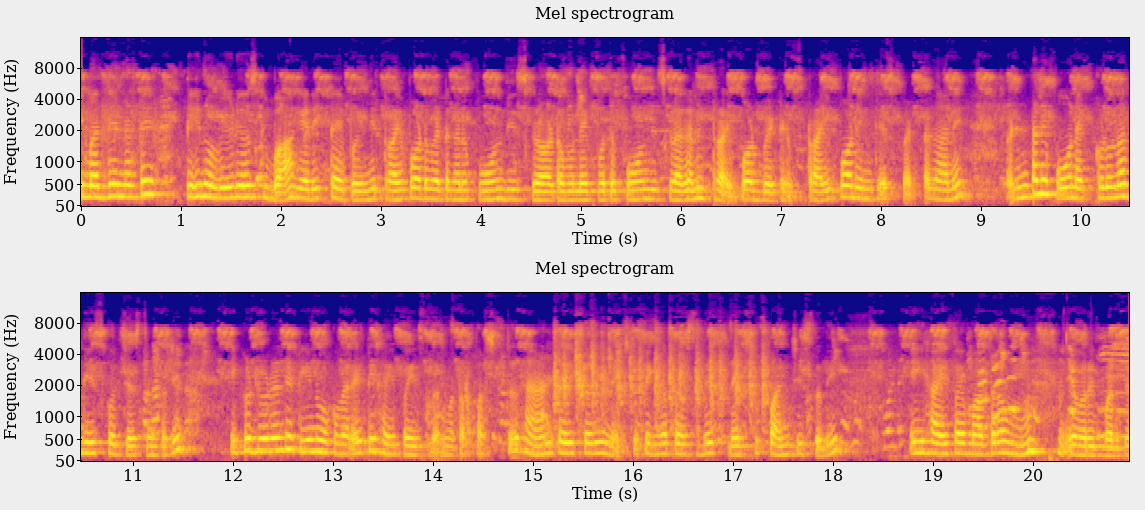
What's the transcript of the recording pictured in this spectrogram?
ఈ మధ్య ఏంటంటే టీను వీడియోస్కి బాగా అడిక్ట్ అయిపోయింది. ట్రైపాడ్ పెట్టగానే ఫోన్ తీసుకురావటము లేకపోతే ఫోన్ తీసుకురాగానే ట్రైపాడ్ పెట్టే ట్రైపాడ్ ఇన్ కేస్ పెట్టగానే వెంటనే ఫోన్ ఎక్కడున్నా తీసుకొచ్చేస్తుంటుంది. ఇక్కడ చూడండి టీను ఒక వెరైటీ హైప్ ఇస్తుంది అనమాట ఫస్ట్ హ్యాండ్తో ఇస్తుంది నెక్స్ట్ ఫింగర్తో ఇస్తుంది నెక్స్ట్ పంచ్ ఇస్తుంది. ఈ హైఫై మాత్రం ఎవరికి పడితే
